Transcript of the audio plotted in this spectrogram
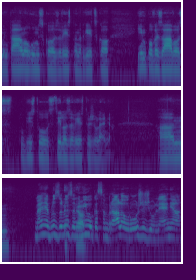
mentalno, umsko, zavestno, energetsko, in povezavo s, v bistvu, s celo zavestjo življenja. Um, Meni je bilo zelo Ja. zanimivo, ja. ko sem brala orožje življenja,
